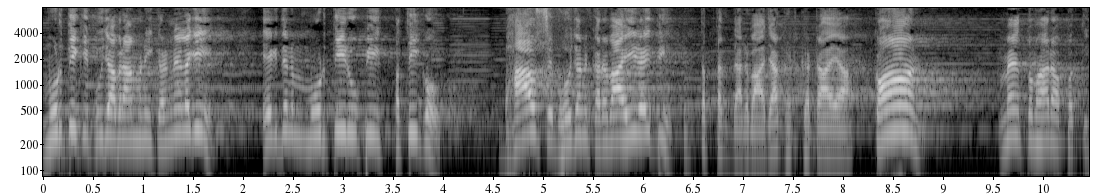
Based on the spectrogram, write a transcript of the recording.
मूर्ति की पूजा ब्राह्मणी करने लगी। एक दिन मूर्ति रूपी पति को भाव से भोजन करवा ही रही थी। तब तक दरवाज़ा खटखटाया, कौन? मैं तुम्हारा पति।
